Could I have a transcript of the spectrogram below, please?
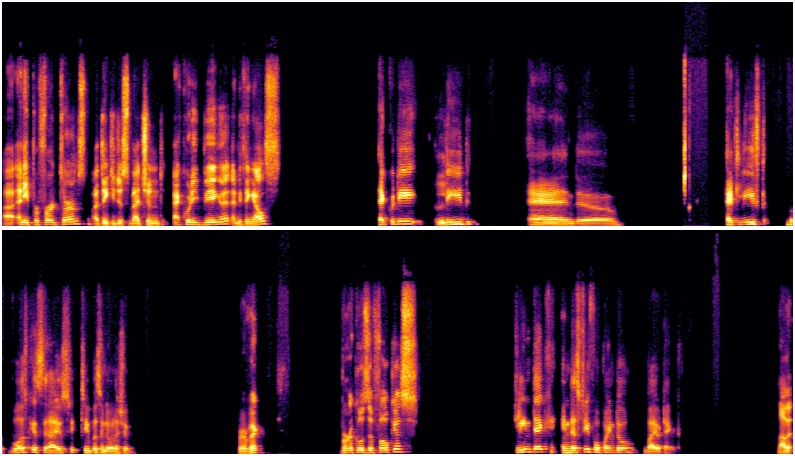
Uh, any preferred terms? I think you just mentioned equity being it. Anything else? Equity, lead, and uh, at least worst case scenario, 3% ownership. Perfect. Verticals of focus? Clean tech, industry 4.0, biotech. Love it.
